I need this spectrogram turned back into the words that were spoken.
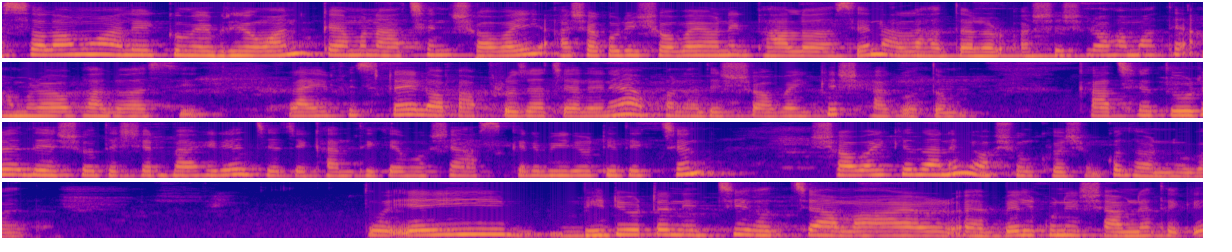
আসসালামু আলাইকুম এভরিওয়ান, কেমন আছেন সবাই? আশা করি সবাই অনেক ভালো আছেন। আল্লাহ তালার অশেষ রহমতে আমরাও ভালো আছি। লাইফ স্টাইল অফ আফরোজা চ্যানেলে আপনাদের সবাইকে স্বাগতম। কাছে দূরে দেশ ও দেশের বাইরে যে যেখান থেকে বসে আজকের ভিডিওটি দেখছেন, সবাইকে জানাই অসংখ্য অসংখ্য ধন্যবাদ। তো এই ভিডিওটা নিচ্ছি হচ্ছে আমার বেলকুনির সামনে থেকে।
